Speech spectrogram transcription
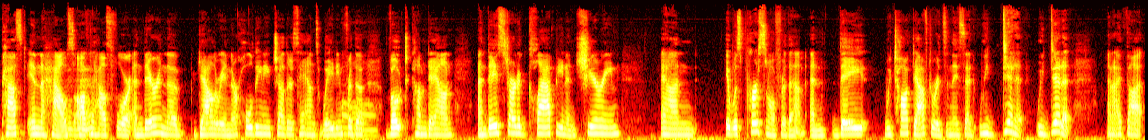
passed in the House, off the mm-hmm. House floor, and they're in the gallery and they're holding each other's hands, waiting for the oh. vote to come down, and they started clapping and cheering, and it was personal for them. And they, we talked afterwards and they said, We did it, we did it. And I thought,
